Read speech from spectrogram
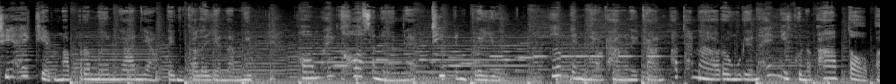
ที่ให้เกียรติมาประเมินงานอย่างเป็นกัลยาณมิตร พร้อมให้ข้อเสนอแนะที่เป็นประโยชน์ พื่อเป็นแนวทางในการพัฒนาโรงเรียนให้มีคุณภาพต่อไป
